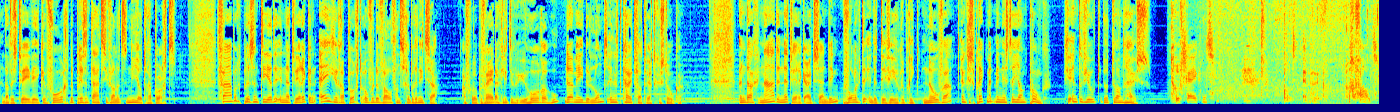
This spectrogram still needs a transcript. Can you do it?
En dat is twee weken voor de presentatie van het NIOT-rapport. Faber presenteerde in Netwerk een eigen rapport over de val van Srebrenica. Afgelopen vrijdag lieten we u horen hoe daarmee de lont in het kruidvat werd gestoken. Een dag na de netwerkuitzending volgde in de tv-rubriek Nova... een gesprek met minister Jan Pronk geïnterviewd door Twan Huis. Terugkijkend hebben we gefaald.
